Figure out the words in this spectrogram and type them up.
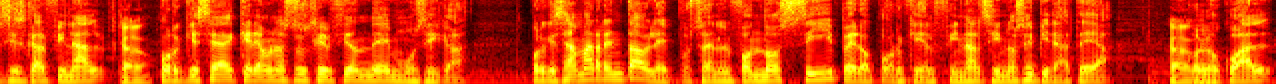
Si es que al final, Claro. ¿por qué se crea una suscripción de música? ¿Porque sea más rentable? Pues en el fondo sí, pero porque al final si no se piratea. Claro, Con claro. lo cual,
